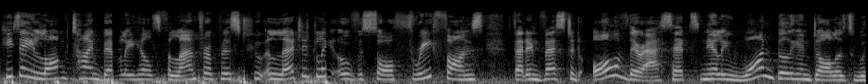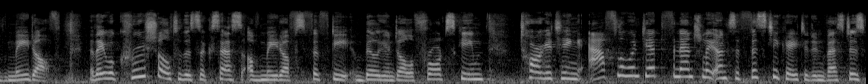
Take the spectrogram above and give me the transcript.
He's a longtime Beverly Hills philanthropist who allegedly oversaw three funds that invested all of their assets, nearly $1 billion, with Madoff. Now, they were crucial to the success of Madoff's $50 billion fraud scheme, targeting affluent yet financially unsophisticated investors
